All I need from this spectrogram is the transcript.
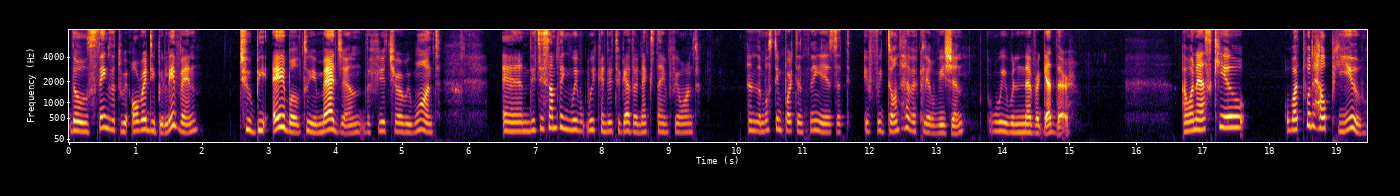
those things that we already believe in to be able to imagine the future we want. And this is something we, we can do together next time if you want. And the most important thing is that if we don't have a clear vision, we will never get there. I want to ask you what would help you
